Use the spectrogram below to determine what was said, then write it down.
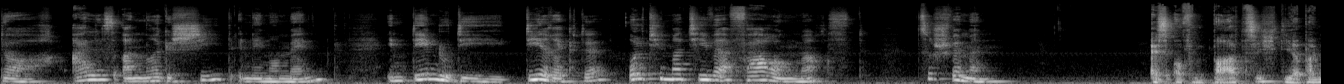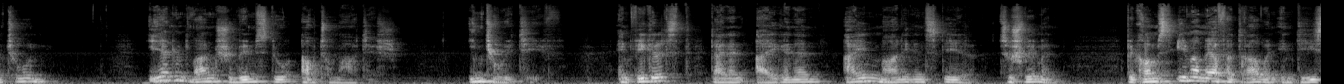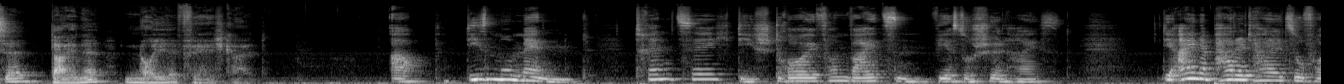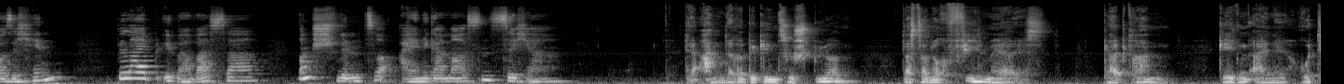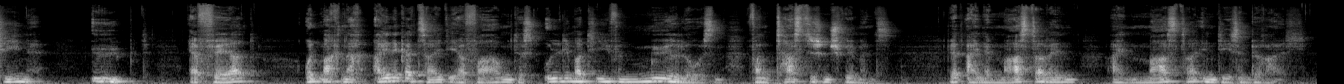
Doch alles andere geschieht in dem Moment, in dem du die direkte, ultimative Erfahrung machst, zu schwimmen. Es offenbart sich dir beim Tun. Irgendwann schwimmst du automatisch, intuitiv entwickelst deinen eigenen einmaligen Stil zu schwimmen, bekommst immer mehr Vertrauen in diese deine neue Fähigkeit. Ab diesem Moment trennt sich die Streu vom Weizen, wie es so schön heißt. Die eine paddelt halt so vor sich hin, bleibt über Wasser und schwimmt so einigermaßen sicher. Der andere beginnt zu spüren, dass da noch viel mehr ist. Bleibt dran, geht in eine Routine, übt, erfährt und macht nach einiger Zeit die Erfahrung des ultimativen, mühelosen, fantastischen Schwimmens. Wird eine Masterin, ein Master in diesem Bereich.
